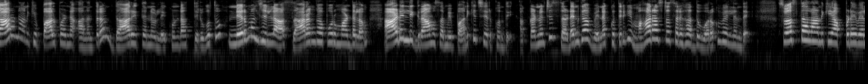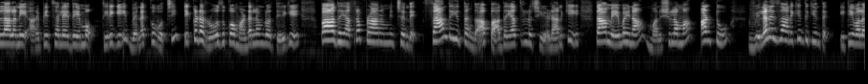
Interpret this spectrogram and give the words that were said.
దారుణానికి పాల్పడిన అనంతరం దారితెన్ను లేకుండా తిరుగుతూ నిర్మల్ జిల్లా సారంగాపూర్ మండలం ఆడెల్లి గ్రామ సమీపానికి చేరుకుంది. అక్కడి నుంచి సడన్గా వెనక్కు తిరిగి మహారాష్ట్ర సరిహద్దు వరకు వెళ్ళింది. స్వస్థలానికి అప్పుడే వెళ్ళాలని అనిపించలేదేమో. తిరిగి వెనక్కు వచ్చి ఇక్కడ రోజుకో మండలంలో తిరిగి పాదయాత్ర ప్రారంభించింది. శాంతియుతంగా పాదయాత్రలు చేయడానికి తామేమైనా మనుషులమా అంటూ విలనిజానికి దిగింది. ఇటీవల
